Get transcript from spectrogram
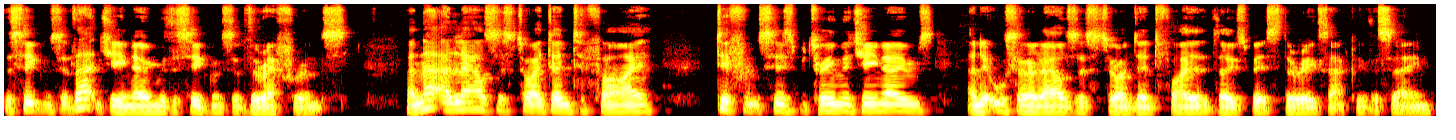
the sequence of that genome with the sequence of the reference. And that allows us to identify differences between the genomes, and it also allows us to identify those bits that are exactly the same.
